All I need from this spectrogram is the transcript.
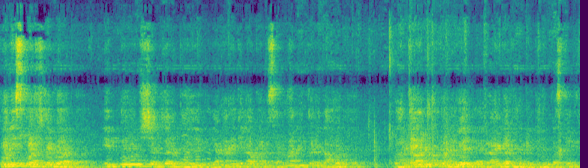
पोलीस कॉन्स्टेबल इंदू शंकर भोईर यांना देखील आपण सन्मानित करत आहोत. भारतात पनवेल रायगड उपस्थित.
